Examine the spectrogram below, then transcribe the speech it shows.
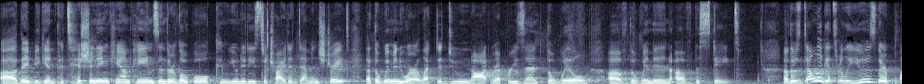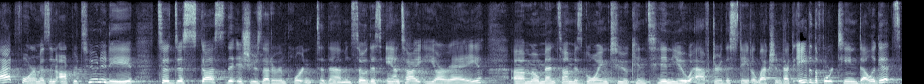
Uh, they begin petitioning campaigns in their local communities to try to demonstrate that the women who are elected do not represent the will of the women of the state. Now, those delegates really use their platform as an opportunity to discuss the issues that are important to them. And so, this anti ERA uh, momentum is going to continue after the state election. In fact, eight of the 14 delegates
